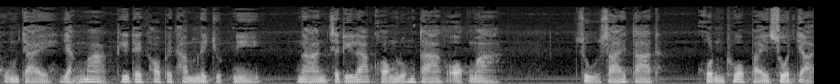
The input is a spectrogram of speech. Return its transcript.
ภูมิใจอย่างมากที่ได้เข้าไปทำในจุดนี้ งานสรีระของหลวงตาออกมา สู่สายตาคนทั่วไปส่วนใหญ่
